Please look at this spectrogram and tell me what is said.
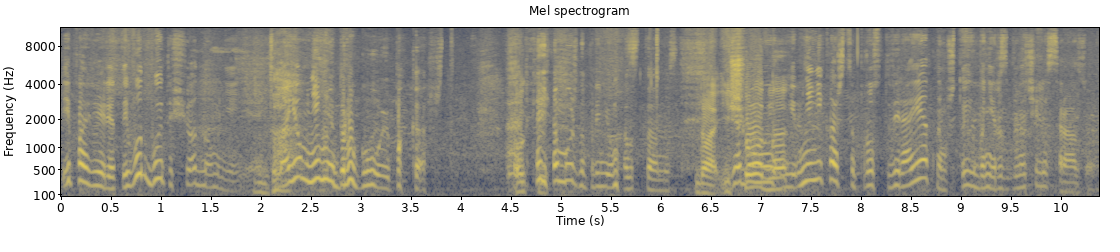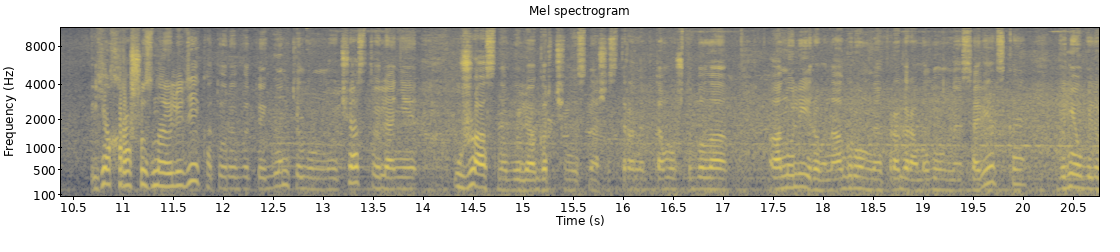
И поверят. И вот будет еще одно мнение. Да. Мое мнение другое пока что. Окей. Я, можно, при нем останусь. Да, Я еще думаю, одна. Мне не кажется просто вероятным, что их бы не разоблачили сразу. Я хорошо знаю людей, которые в этой гонке лунной участвовали. Они ужасно были огорчены с нашей стороны, потому что была аннулирована огромная программа «Лунная советская». В нее были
